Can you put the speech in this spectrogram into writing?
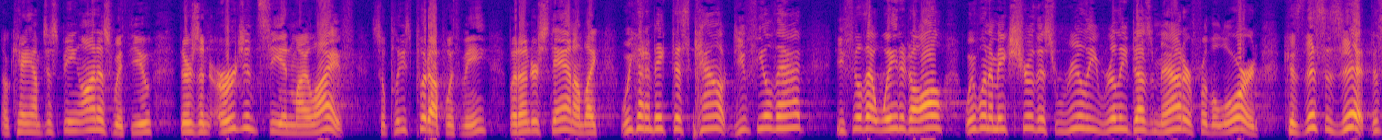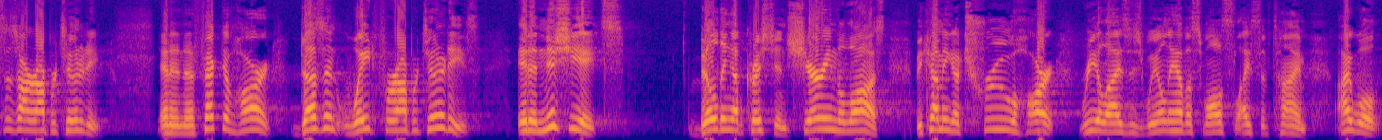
Okay, I'm just being honest with you. There's an urgency in my life. So please put up with me, but understand, I'm like, we got to make this count. Do you feel that? Do you feel that weight at all? We want to make sure this really, really does matter for the Lord because this is it. This is our opportunity. And an effective heart doesn't wait for opportunities, it initiates building up Christians, sharing the lost, becoming a true heart, realizes we only have a small slice of time. I will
